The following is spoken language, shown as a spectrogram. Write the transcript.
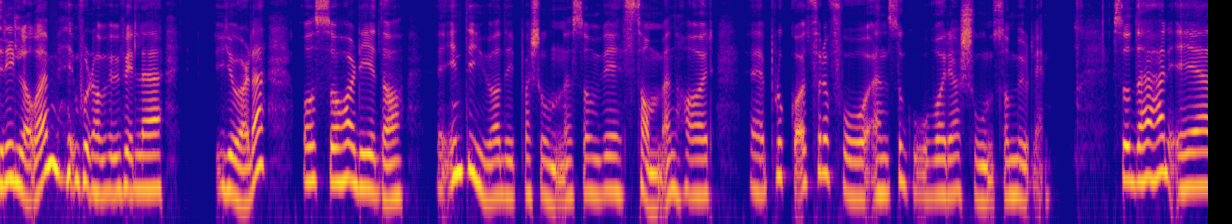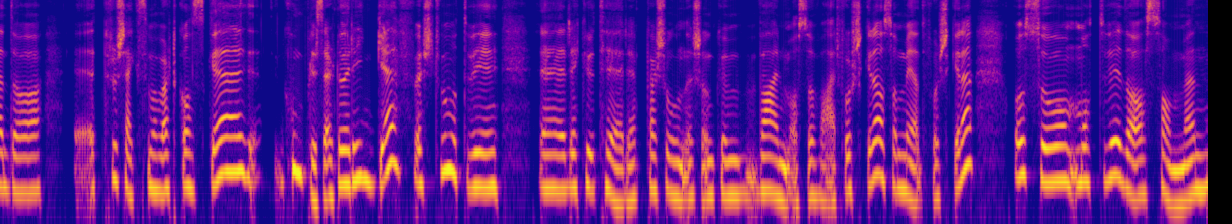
drilla dem i hvordan vi ville gjøre det, og så har de da eh, intervjua de personene som vi sammen har plukka ut for å få en så god variasjon som mulig. Så det her er da et prosjekt som har vært ganske komplisert å rigge. Først måtte vi eh, rekruttere personer som kunne være med oss og være forskere, altså medforskere. Og så måtte vi da sammen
